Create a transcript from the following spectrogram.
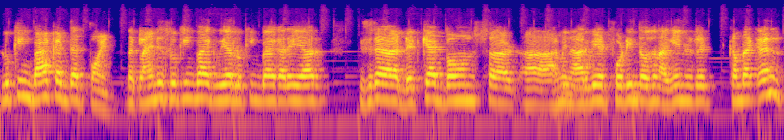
looking back at that point. The client is looking back. We are looking back. Are yaar, is it a dead cat bounce? Uh, uh, I mean, are we at 14,000 again? Will it come back? And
